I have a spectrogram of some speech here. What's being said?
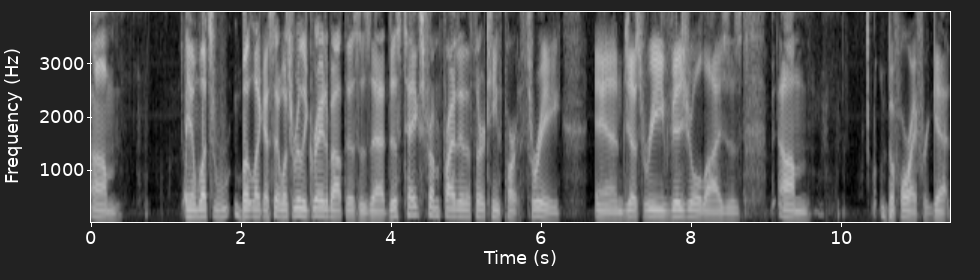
Um, and what's but like I said, what's really great about this is that this takes from Friday the Thirteenth Part Three and just revisualizes. Um, before I forget,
